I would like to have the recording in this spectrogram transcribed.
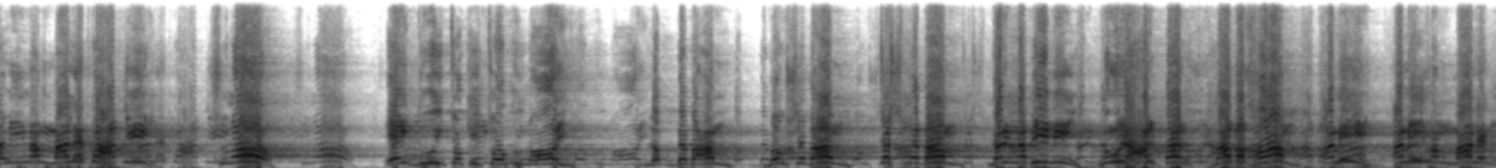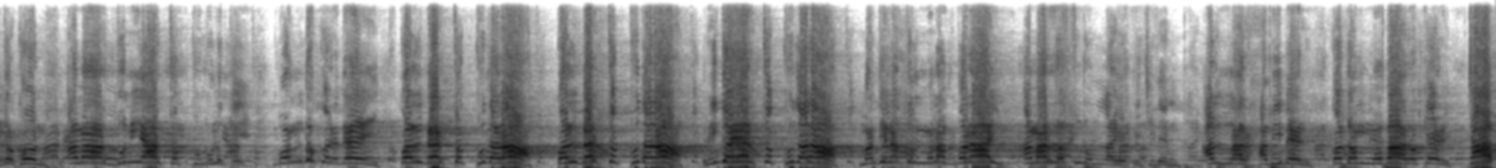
আমি ইমাম মালিকও হাঁটি। শুনো এই দুই চোখি চোখ নয়। লব্বে বাম বৌসে বাম চশমে বাম গরনবিনী নূর হারপার মা বখাম আমি আমি ইমাম মালিক যখন আমার দুনিয়ার চক্ষুগুলোকে বন্ধ করে দেই কলবের চক্ষু দ্বারা কলবের চক্ষু দ্বারা হৃদয়ের চক্ষু দ্বারা মদিনাতুল মুনাব্বারায় আমার রাসূলুল্লাহ হেঁটেছিলেন আল্লাহর হাবিবের কদম মোবারকের চাপ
